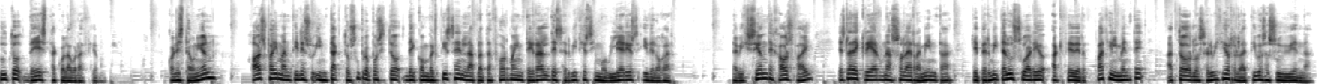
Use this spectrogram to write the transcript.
fruto de esta colaboración. Con esta unión, Housefy mantiene su, intacto su propósito de convertirse en la plataforma integral de servicios inmobiliarios y del hogar. La visión de Housefy es la de crear una sola herramienta que permita al usuario acceder fácilmente a todos los servicios relativos a su vivienda.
